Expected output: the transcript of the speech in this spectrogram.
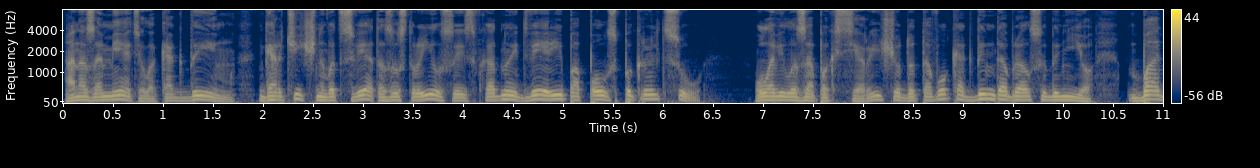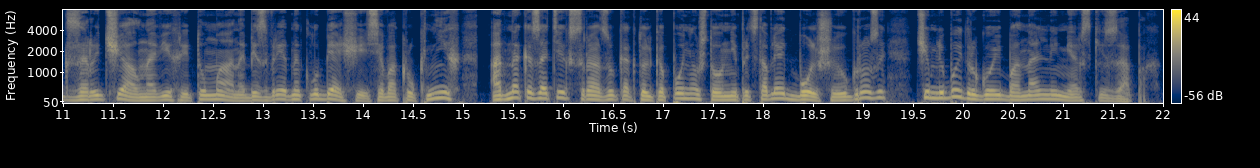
Она заметила, как дым горчичного цвета заструился из входной двери и пополз по крыльцу — Уловила запах серы еще до того, как дым добрался до нее. Бак зарычал на вихре тумана, безвредно клубящиеся вокруг них, однако затих сразу, как только понял, что он не представляет большей угрозы, чем любой другой банальный мерзкий запах.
